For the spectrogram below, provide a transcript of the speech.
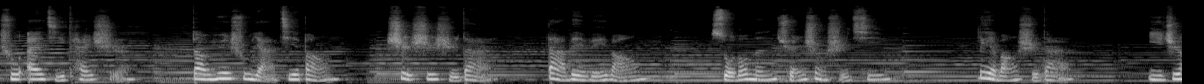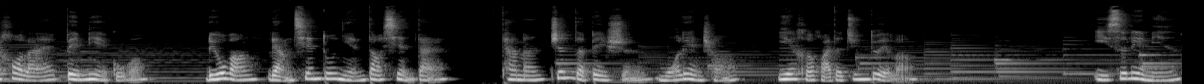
出埃及开始，到约书亚接棒，士师时代，大卫为王。所罗门全盛时期，列王时代，以至后来被灭国，流亡两千多年到现代，他们真的被神磨练成耶和华的军队了。以色列民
